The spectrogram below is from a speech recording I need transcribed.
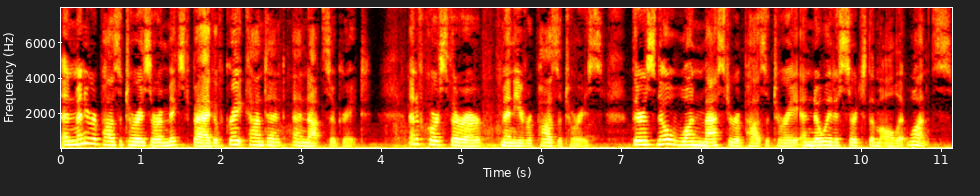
And many repositories are a mixed bag of great content and not so great. And of course, there are many repositories. There is no one master repository and no way to search them all at once.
